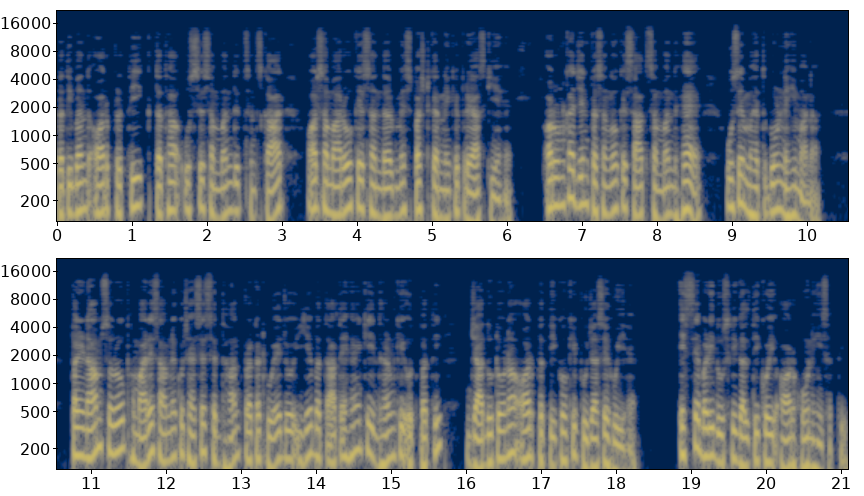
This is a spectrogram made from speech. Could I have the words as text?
प्रतिबंध और प्रतीक तथा उससे संबंधित संस्कार और समारोह के संदर्भ में स्पष्ट करने के प्रयास किए हैं, और उनका जिन प्रसंगों के साथ संबंध है, उसे महत्वपूर्ण नहीं माना। परिणाम स्वरूप हमारे सामने कुछ ऐसे सिद्धांत प्रकट हुए जो ये बताते हैं कि धर्म की उत्पत्ति जादूटोना और प्रतीकों की पूजा से हुई है। इससे बड़ी दूसरी गलती कोई और हो नहीं सकती।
